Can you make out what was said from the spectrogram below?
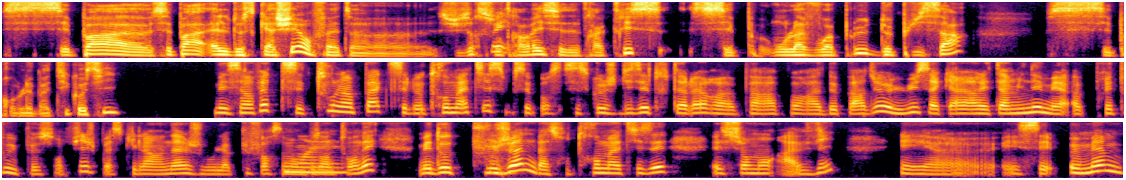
c'est pas euh, c'est pas à elle de se cacher en fait. Euh, je veux dire, son Oui, travail c'est d'être actrice. C'est on la voit plus depuis ça. C'est problématique aussi. mais c'est en fait, c'est tout l'impact, c'est le traumatisme. C'est pour, c'est ce que je disais tout à l'heure euh, par rapport à Depardieu. Lui, sa carrière est terminée, mais après tout, il peut s'en fiche parce qu'il a un âge où il n'a plus forcément besoin de tourner. Mais d'autres plus Ouais. jeunes bah, sont traumatisés et sûrement à vie. Et, euh, et c'est eux-mêmes,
